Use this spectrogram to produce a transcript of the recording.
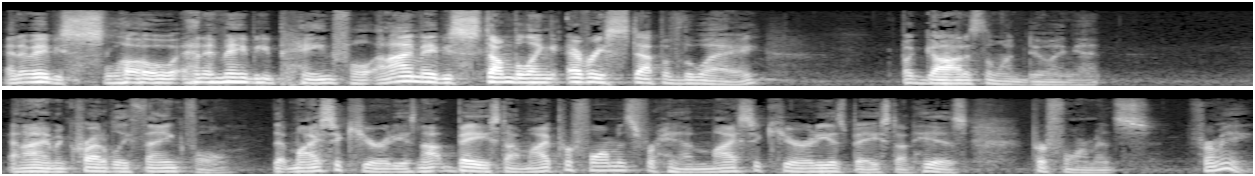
And it may be slow and it may be painful, and I may be stumbling every step of the way, but God is the one doing it. And I am incredibly thankful that my security is not based on my performance for him. My security is based on his performance for me.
